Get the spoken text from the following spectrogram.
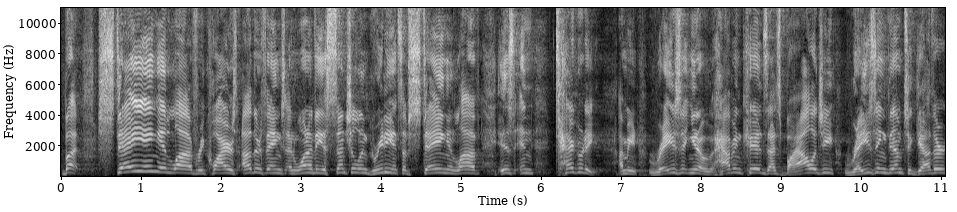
But staying in love requires other things, and one of the essential ingredients of staying in love is integrity. I mean, raising, you know, having kids, that's biology. Raising them together,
